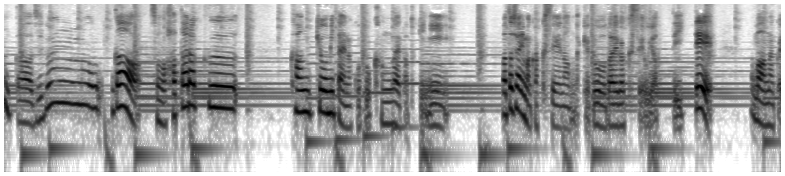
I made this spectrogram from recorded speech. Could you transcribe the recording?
なんか自分がその働く環境みたいなことを考えたときに、私は今学生なんだけど、大学生をやっていて、まあなんか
